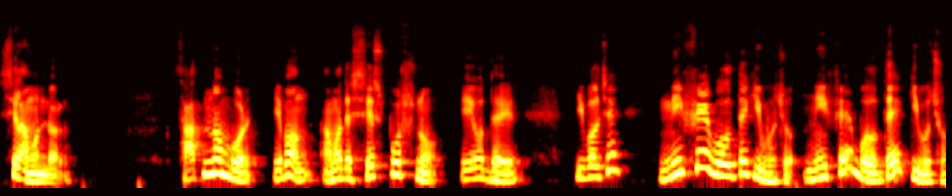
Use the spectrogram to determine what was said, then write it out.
শিলামণ্ডল সাত নম্বর এবং আমাদের শেষ প্রশ্ন এই অধ্যায়ের কি বলছে? নিফে বলতে কি বোঝো? নিফে বলতে কি বোঝো?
